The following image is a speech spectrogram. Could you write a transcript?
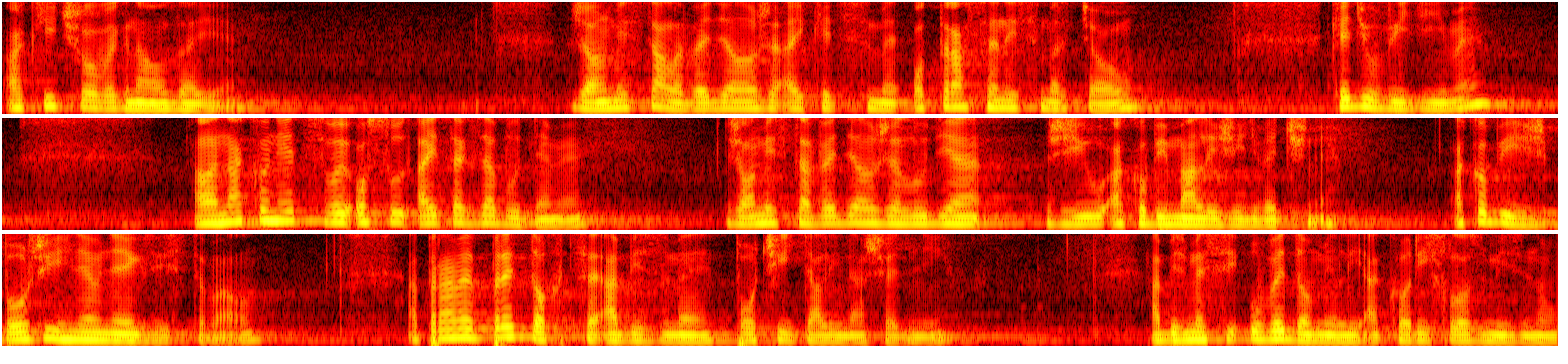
Aký človek naozaj je. Žalmista ale vedel, že aj keď sme otrasení smrťou, keď ju vidíme, ale nakoniec svoj osud aj tak zabudneme. Žalmista vedel, že ľudia žijú, ako by mali žiť väčšine. Ako by Boží hnev neexistoval. A práve preto chce, aby sme počítali naše dni. Aby sme si uvedomili, ako rýchlo zmiznú.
